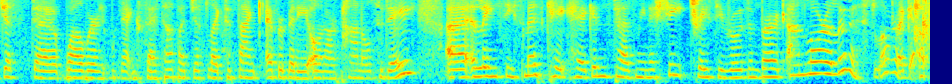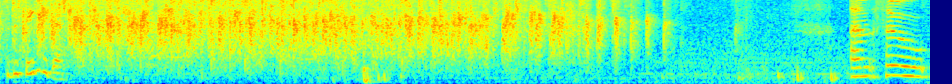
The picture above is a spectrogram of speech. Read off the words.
just uh, while we're, we're getting set up, I'd just like to thank everybody on our panel today uh, Elaine C. Smith, Kate Higgins, Tasmina Sheikh, Tracy Rosenberg, and Laura Lewis. Laura, get up to the stage again. Um, so,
